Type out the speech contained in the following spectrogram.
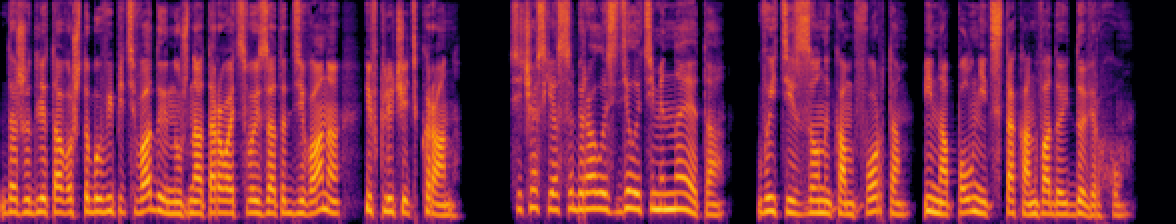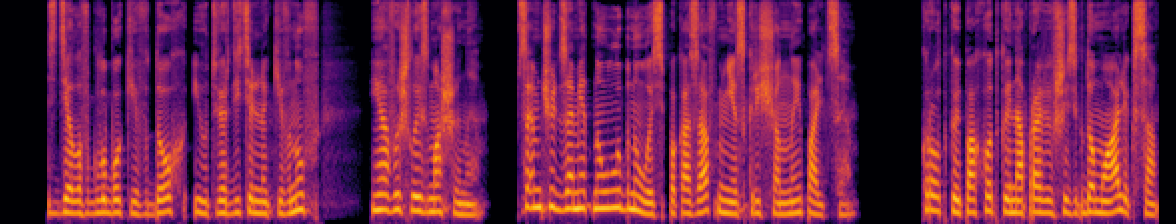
Даже для того, чтобы выпить воды, нужно оторвать свой зад от дивана и включить кран. Сейчас я собиралась сделать именно это — выйти из зоны комфорта и наполнить стакан водой доверху. Сделав глубокий вдох и утвердительно кивнув, я вышла из машины. Сэм чуть заметно улыбнулась, показав мне скрещенные пальцы. Кроткой походкой направившись к дому Алекса,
